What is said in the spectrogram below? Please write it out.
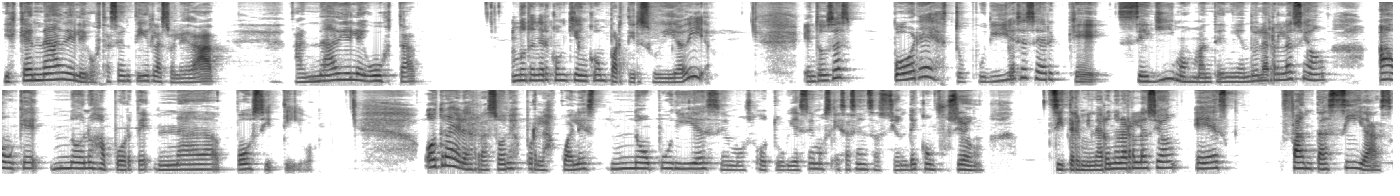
Y es que a nadie le gusta sentir la soledad, a nadie le gusta no tener con quién compartir su día a día. Entonces, por esto pudiese ser que seguimos manteniendo la relación aunque no nos aporte nada positivo. Otra de las razones por las cuales no pudiésemos o tuviésemos esa sensación de confusión si terminaron una relación es fantasías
